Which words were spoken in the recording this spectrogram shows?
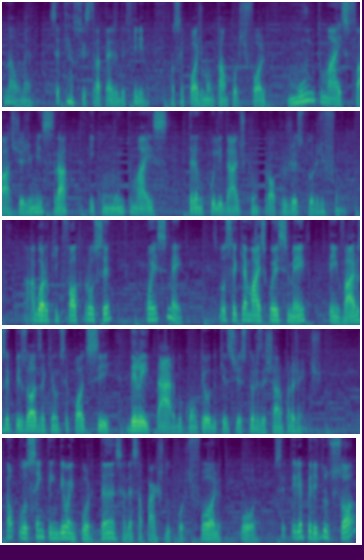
Não, né? Você tem a sua estratégia definida. Então você pode montar um portfólio muito mais fácil de administrar e com muito mais tranquilidade que um próprio gestor de fundo. Agora o que falta para você? Conhecimento. Você quer mais conhecimento, tem vários episódios aqui onde você pode se deleitar do conteúdo que esses gestores deixaram para gente. Então, você entendeu a importância dessa parte do portfólio? Pô, você teria perdido só,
